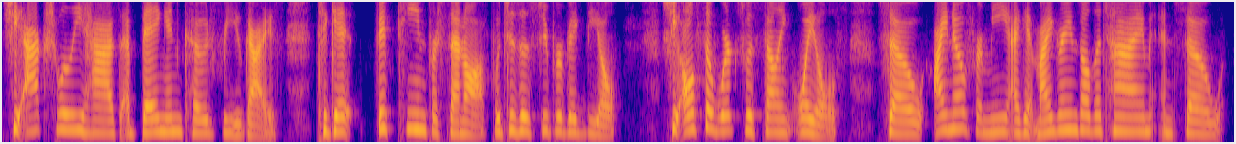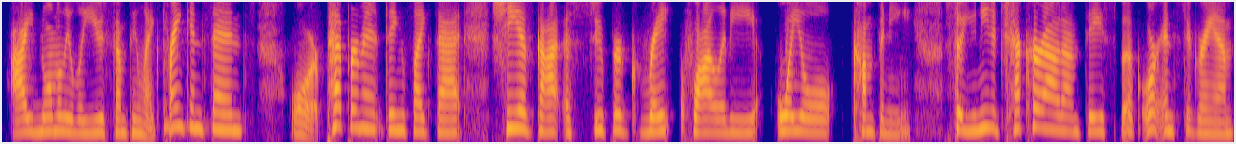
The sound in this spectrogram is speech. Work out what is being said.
she actually has a banging code for you guys to get 15% off, which is a super big deal. She also works with selling oils. So I know for me, I get migraines all the time. And so I normally will use something like frankincense or peppermint, things like that. She has got a super great quality oil company. So you need to check her out on Facebook or Instagram.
